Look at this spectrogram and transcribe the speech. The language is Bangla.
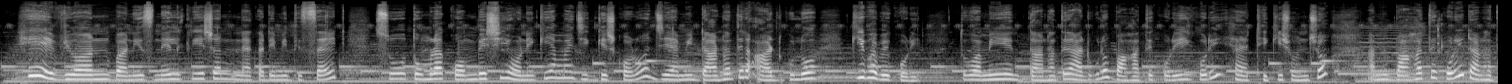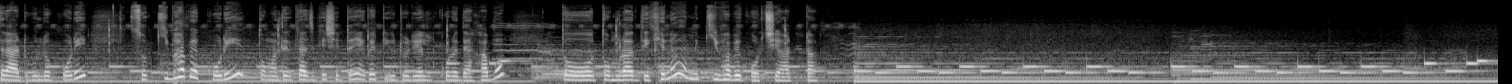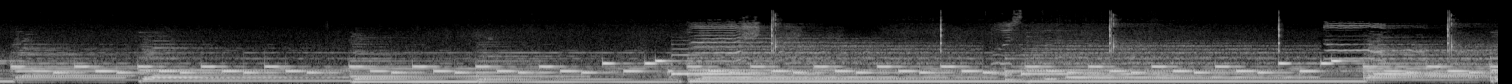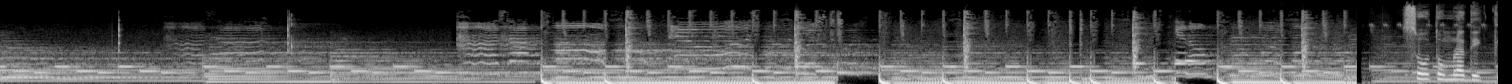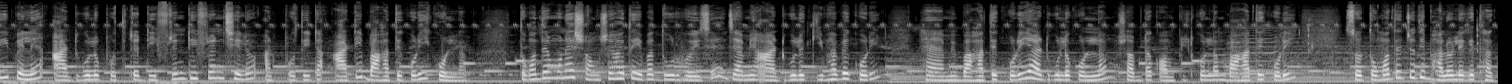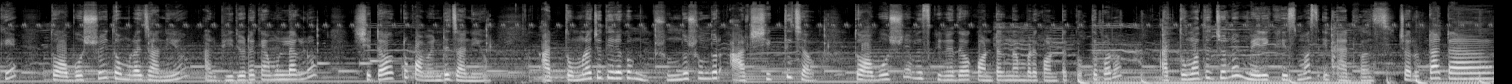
Hey everyone বানিজ nail creation academy this side so তোমরা কম বেশি অনেকেই আমায় জিজ্ঞেস করো যে আমি ডান হাতের আর্টগুলো কীভাবে করি। তো আমি ডান হাতের আর্টগুলো বাঁ হাতে করেই করি। হ্যাঁ ঠিকই শুনছো। আমি বাঁ হাতে করি ডান হাতের আর্টগুলো করি। সো কীভাবে করি? তোমাদেরকে আজকে সেটাই একটা টিউটোরিয়াল করে দেখাবো। তো তোমরা দেখে নাও আমি কীভাবে করছি আর্টটা। সো তোমরা দেখতেই পেলে আর্টগুলো প্রতিটা ডিফারেন্ট ডিফারেন্ট ছিল আর প্রতিটা আর্টই বাহাতে করেই করলাম। তোমাদের মনে হয় সংশয় হয়তো এবার দূর হয়েছে যে আমি আর্টগুলো কীভাবে করি? হ্যাঁ আমি বাহাতে করেই আর্টগুলো করলাম, সবটা কমপ্লিট করলাম, বাহাতে করেই। সো তোমাদের যদি ভালো লেগে থাকে, তো অবশ্যই তোমরা জানিও, আর ভিডিওটা কেমন লাগল সেটাও একটু কমেন্টে জানিও। আর তোমরা যদি এরকম সুন্দর সুন্দর আর্ট শিখতে চাও, তো অবশ্যই আমি স্ক্রিনে দেওয়া কন্ট্যাক্ট নাম্বারে কন্ট্যাক্ট করতে পারো। আর তোমাদের জন্য মেরি ক্রিসমাস ইন অ্যাডভান্স চলো, টাটা!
